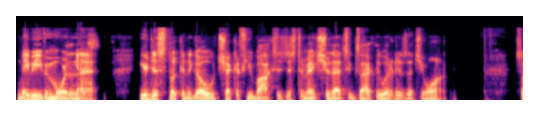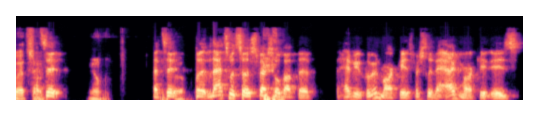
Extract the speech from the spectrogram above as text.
maybe even more than yes. that. You're just looking to go check a few boxes just to make sure that's exactly what it is that you want. So that's that's uh, it. You know, that's so. it. But that's what's so special about the heavy equipment market, especially the ag market, is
